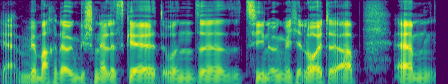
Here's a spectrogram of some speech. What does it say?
ja, wir machen da irgendwie schnelles Geld und äh, ziehen irgendwelche Leute ab. Ähm,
